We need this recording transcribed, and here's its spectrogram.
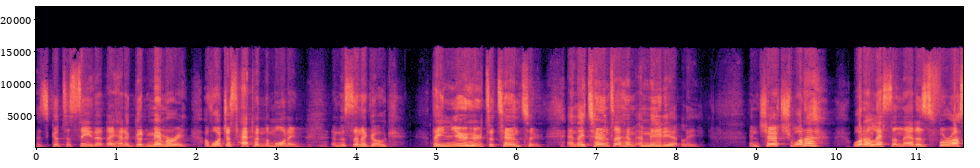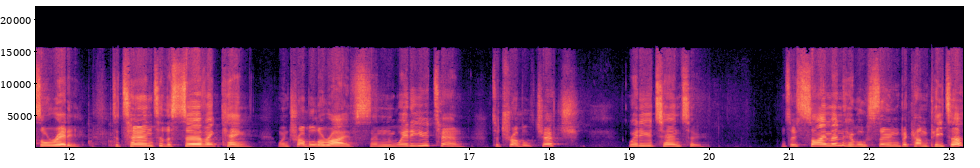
It's good to see that they had a good memory of what just happened the morning in the synagogue. They knew who to turn to, and they turned to him immediately. In church, what a, what a lesson that is for us already to turn to the servant king when trouble arrives. And where do you turn to trouble, church? Where do you turn to? And so, Simon, who will soon become Peter,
